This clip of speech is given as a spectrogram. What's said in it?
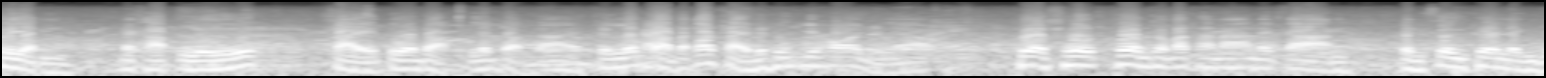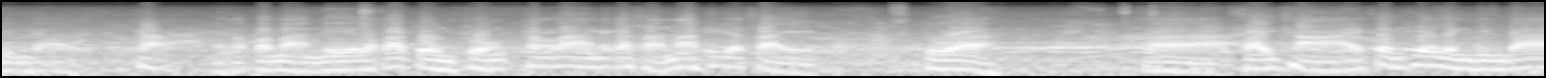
เปลี่ยนนะครับหรือใส่ตัวดอทเลดดอทได้ซึ่งเลดดอทก็ใส่ได้ทุกยี่ห้ออยู่แล้วเพื่อเพิ่มเพิ่มสมรรถนะในการเป็นเครื่องช่วยเล็งยิงได้ครับ นะครับประมาณนี้แล้วก็ตัวช่วงข้างล่างนี่ก็สามารถที่จะใส่ตัวอ่าไฟฉายเครื่องช่วยเล็งยิงได้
